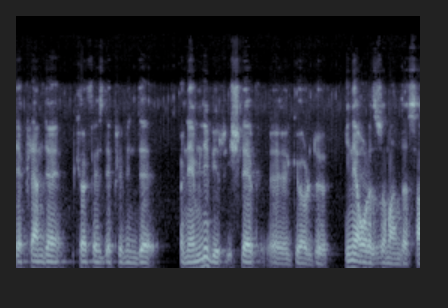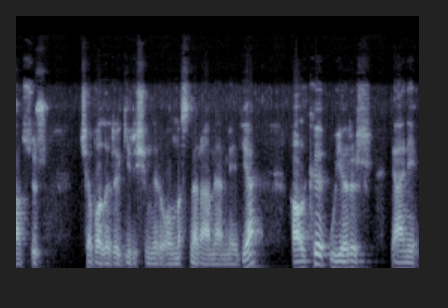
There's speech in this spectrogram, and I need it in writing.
depremde, Körfez depreminde önemli bir işlev e, gördü. Yine orada zamanda sansür çabaları, girişimleri olmasına rağmen medya halkı uyarır. Yani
